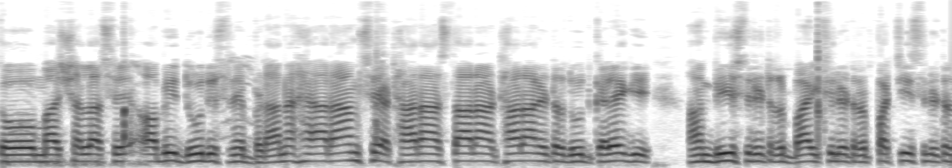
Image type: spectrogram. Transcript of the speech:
तो माशाल्लाह से अभी दूध इसने बढ़ाना है आराम से। अठारह, सतारह, अठारह लीटर दूध करेगी। हम बीस लीटर, बाईस लीटर, पच्चीस लीटर,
